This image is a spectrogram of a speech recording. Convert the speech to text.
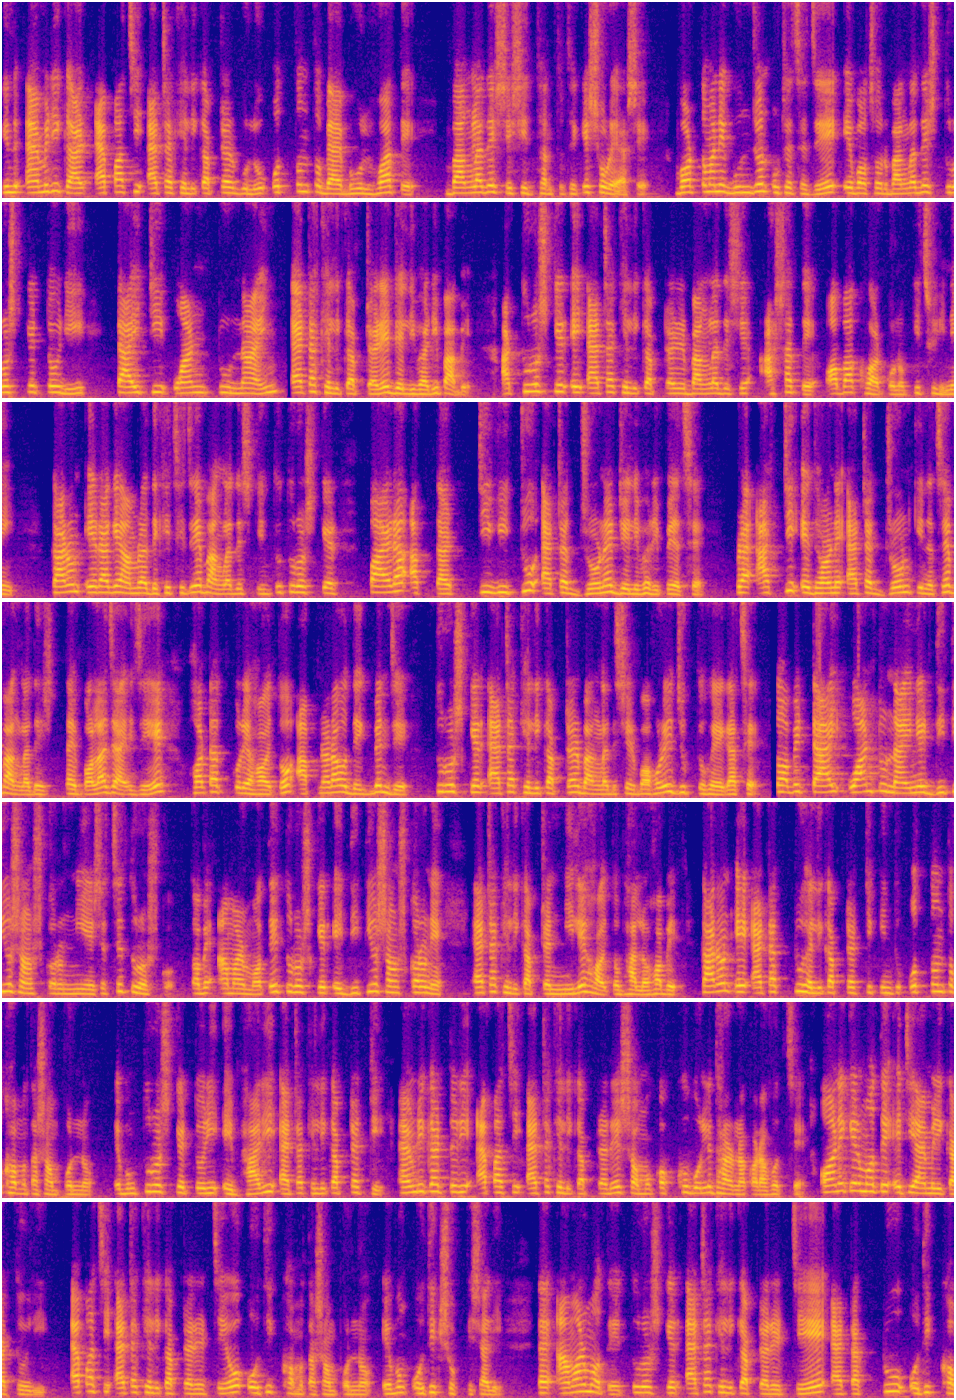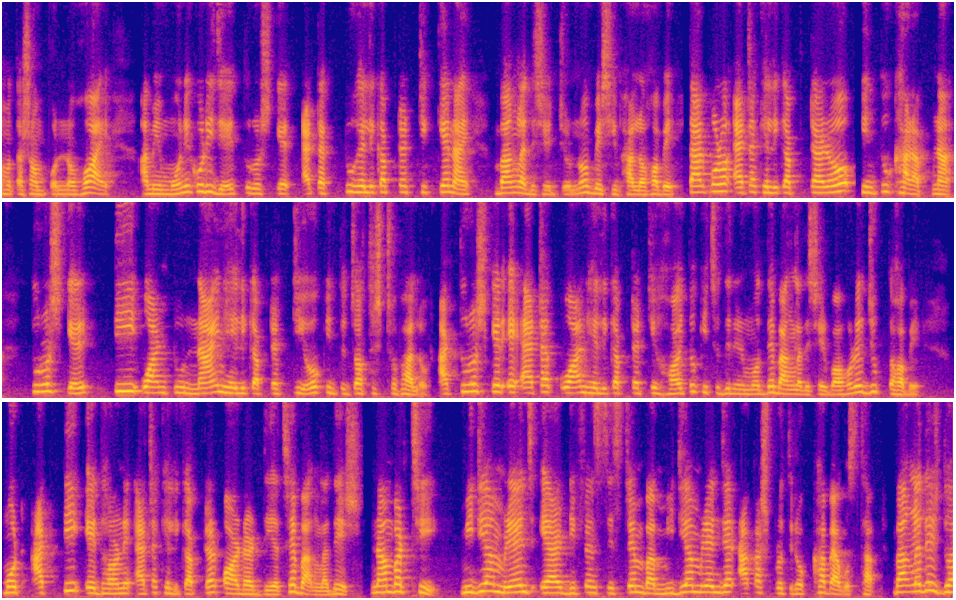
কিন্তু আমেরিকার অ্যাপাচি অ্যাটাক হেলিকপ্টারগুলো অত্যন্ত ব্যয়বহুল হওয়াতে বাংলাদেশ সে সিদ্ধান্ত থেকে সরে আসে। বর্তমানে গুঞ্জন উঠেছে যে এবছর বাংলাদেশ তুরস্কের তৈরি T one two nine attack হেলিকপ্টারে ডেলিভারি পাবে। আর তুরস্কের এই অ্যাটাক হেলিকপ্টারের বাংলাদেশে আসাতে অবাক হওয়ার কোনো কিছুই নেই। কারণ এর আগে আমরা দেখেছি যে বাংলাদেশ কিন্তু তুরস্কের Bayraktar TB two attack ড্রোনের ডেলিভারি পেয়েছে। প্রায় আটটি এ ধরনের অ্যাটাক ড্রোন কিনেছে বাংলাদেশ। তাই বলা যায় যে হঠাৎ করে হয়তো আপনারাও দেখবেন যে তুরস্কের অ্যাটাক হেলিকপ্টার বাংলাদেশের বহরে যুক্ত হয়ে গেছে। তবে টাই ওয়ান টু নাইনের দ্বিতীয় সংস্করণ নিয়ে এসেছে তুরস্ক। তবে আমার মতে তুরস্কের এই দ্বিতীয় সংস্করণে অ্যাটাক হেলিকপ্টার নিলে হয়তো ভালো হবে। কারণ এই অ্যাটাক টু হেলিকপ্টারটি কিন্তু অত্যন্ত ক্ষমতা সম্পন্ন এবং তুরস্কের তৈরি এই ভারী অ্যাটাক হেলিকপ্টারটি আমেরিকার তৈরি অ্যাপাচি অ্যাটাক হেলিকপ্টারের সমকক্ষ বলে ধারণা করা হচ্ছে। অনেকের মতে এটি আমেরিকার তৈরি। অ্যাপাচি অ্যাটাক হেলিকপ্টারের চেয়েও অধিক ক্ষমতা সম্পন্ন এবং অধিক শক্তিশালী। তাই আমার মতে তুরস্কের অ্যাটাক হেলিকপ্টারের চেয়ে অ্যাটাক টু অধিক ক্ষমতা সম্পন্ন হয়। আমি মনে করি যে তুরস্কের অ্যাটাক টু হেলিকপ্টারটি কেনায় বাংলাদেশের জন্য বেশি ভালো হবে। তারপরও অ্যাটাক হেলিকপ্টারও কিন্তু খারাপ না। তুরস্কের টি ওয়ান টু নাইন হেলিকপ্টারটিও কিন্তু যথেষ্ট ভালো। আর তুরস্কের এই অ্যাটাক ওয়ান হেলিকপ্টারটি হয়তো কিছুদিনের মধ্যে বাংলাদেশের বহরে যুক্ত হবে। মোট আটটি এ ধরনের অ্যাটাক হেলিকপ্টার অর্ডার দিয়েছে Bangladesh. Number three medium range air defence system বা মিডিয়াম রেঞ্জের আকাশ প্রতিরক্ষা ব্যবস্থা। বাংলাদেশ দু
